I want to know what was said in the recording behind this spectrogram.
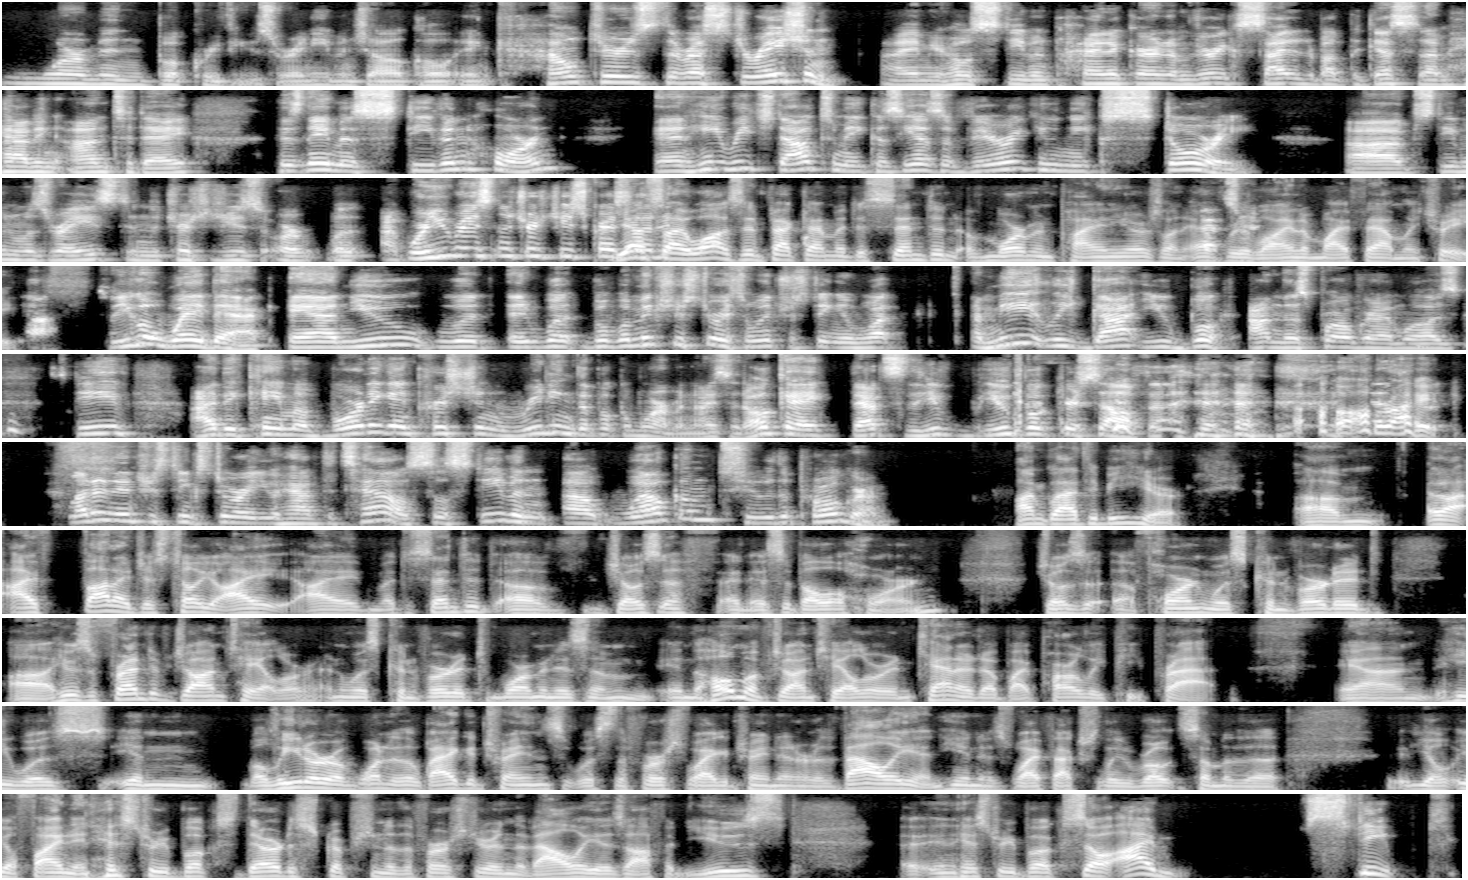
Mormon Book Reviews, where an evangelical encounters the restoration. I am your host, Steven Pynakker, and I'm very excited about the guest that I'm having on today. His name is Steven Horne, and he reached out to me because he has a very unique story. Uh, Steven was raised in the Church of Jesus, or were you raised in the Church of Jesus Christ? Yes, I was. In fact, I'm a descendant of Mormon pioneers on every right. line of my family tree. Yeah. So you go way back, and you would. And what? But what makes your story so interesting, and what immediately got you booked on this program was, Steve, I became a born again Christian reading the Book of Mormon. I said, okay, that's the, you. You booked yourself. All right. What an interesting story you have to tell. So, Steven, uh, welcome to the program. I'm glad to be here. Um, I, I thought I'd just tell you I I'm a descendant of Joseph and Isabella Horne. Joseph Horne was converted. Uh, he was a friend of John Taylor and was converted to Mormonism in the home of John Taylor in Canada by Parley P. Pratt. And he was in a leader of one of the wagon trains. It was the first wagon train to enter the valley, and he and his wife actually wrote some of the. You'll you'll find in history books their description of the first year in the valley is often used uh, in history books. So I'm steeped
